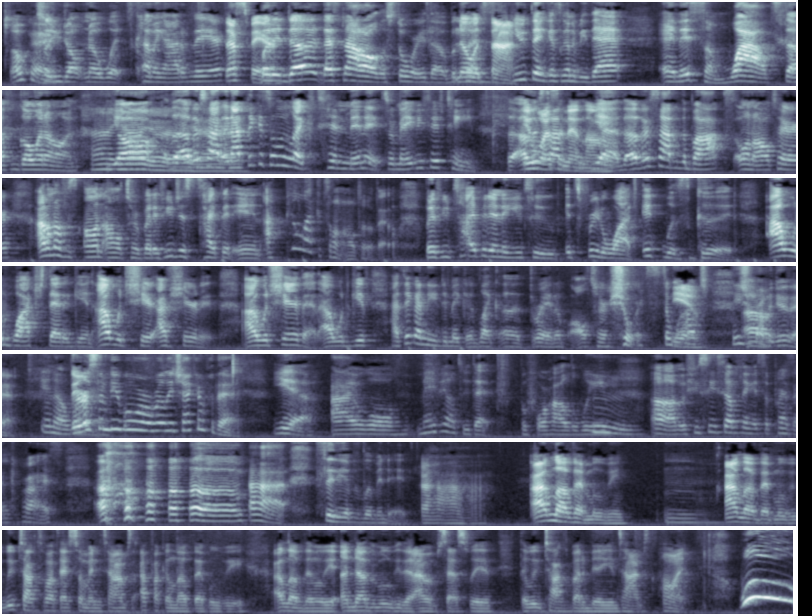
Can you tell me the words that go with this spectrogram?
Okay. so you don't know what's coming out of there. That's fair. but it does. That's not all the story though. Because No, it's not. You think it's gonna be that, and it's some wild stuff going on. Ah, Y'all, yeah, yeah, the other yeah. side, and I think it's only like ten minutes or maybe fifteen. The other wasn't side, that long. Yeah, the other side of the box on Alter. I don't know if it's on Alter, but if you just type it in, I feel like it's on Alter though. But if you type it into YouTube, it's free to watch. It was good. I would watch that again. I would share. I've shared it. I would share that. I would give. I think I need to make a like a thread of Alter shorts to Yeah, watch. you should Um, probably do that. You know, There are some people who are really checking for that. Yeah, I will. Maybe I'll do that before Halloween. Um, if you see something, it's a present surprise. Um, ah, City of the Living Dead. Ah, I love that movie. I love that movie. We've talked about that so many times. I fucking love that movie. I love that movie. Another movie that I'm obsessed with that we've talked about a billion times, Haunt. Woo!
